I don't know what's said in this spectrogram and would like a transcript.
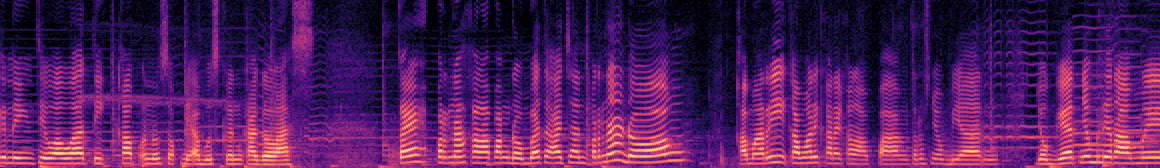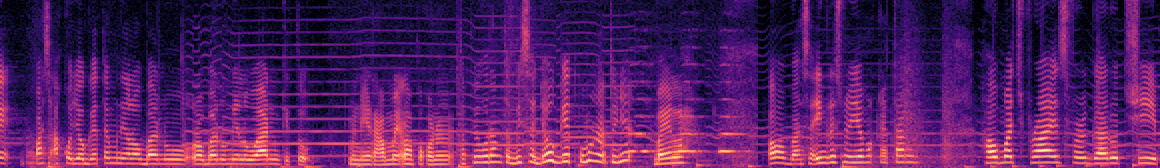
gening Chihuahua tikap anu sok diabuskan ke gelas. Teh pernah ke lapang domba teh acan pernah dong. Kamari kamari kare kalapang terus nyobian jogetnya meni rame. Pas aku jogetnya meni lobanu lobanu miluan gitu. Meni rame lah pokoknya. Tapi orang tuh bisa joget kumaha atunya baiklah oh bahasa Inggris nu ya mah ketang How much price for Garut sheep?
